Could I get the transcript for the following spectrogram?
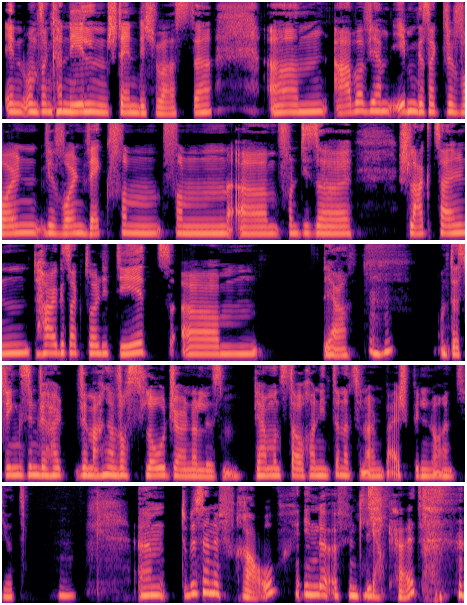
in unseren Kanälen ständig was. Ja. Ähm, aber wir haben eben gesagt, wir wollen, wir wollen weg von von ähm, von dieser Schlagzeilen-Tagesaktualität. Ähm, ja. Mhm. Und deswegen sind wir halt, wir machen einfach Slow Journalism. Wir haben uns da auch an internationalen Beispielen orientiert. Hm. Ähm, du bist eine Frau in der Öffentlichkeit ja.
